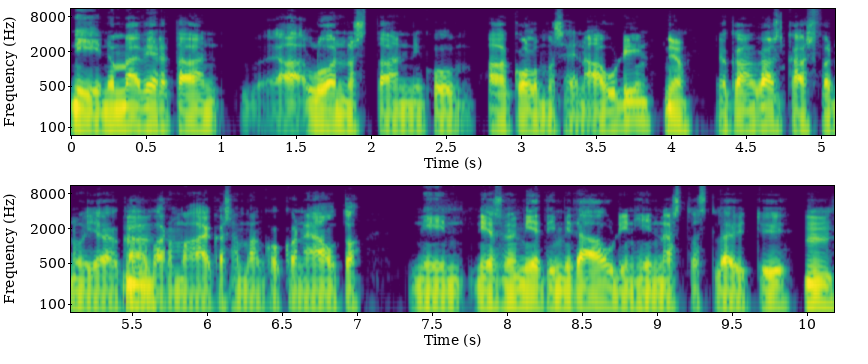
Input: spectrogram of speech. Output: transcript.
Niin, no mä vertaan luonnostaan niin kuin A3 Audiin, Joo. joka on myös kasvanut ja joka mm. on varmaan aika saman kokoinen auto. Niin, niin jos mä mietin, mitä Audin hinnastosta löytyy, mm.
